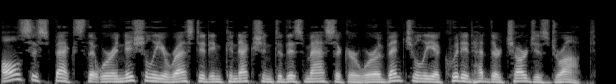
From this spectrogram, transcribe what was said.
All suspects that were initially arrested in connection to this massacre were eventually acquitted had their charges dropped.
